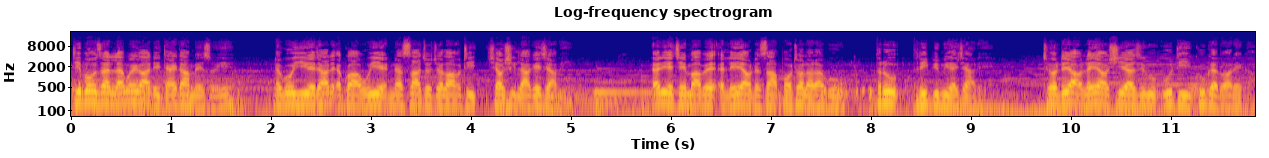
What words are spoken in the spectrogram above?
ဒီပုံစံလမ်းခွဲကနေတိုင်းတာမယ်ဆိုရင်ငကိုရည်ရထားတဲ့အကွာဝေးရဲ့နှစ်ဆကျော်ကျော်လောက်အထိရောက်ရှိလာခဲ့ကြပြီ။အဲ့ဒီအချိန်မှာပဲအလင်းရောက်တစပေါ်ထွက်လာတာကိုသူတို့သတိပြုမိလိုက်ကြတယ်။ကျွန်တော်တယောက်အလင်းရောက်ရှီယာစုကိုဦးတီကူးကတ်သွားတဲ့အခါ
